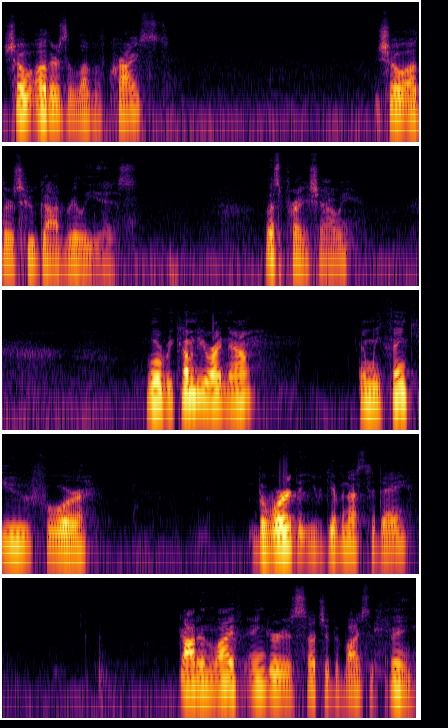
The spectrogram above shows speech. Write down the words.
Show others the love of Christ. Show others who God really is. Let's pray, shall we? Lord, we come to you right now and we thank you for the word that you've given us today. God, in life, anger is such a divisive thing.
